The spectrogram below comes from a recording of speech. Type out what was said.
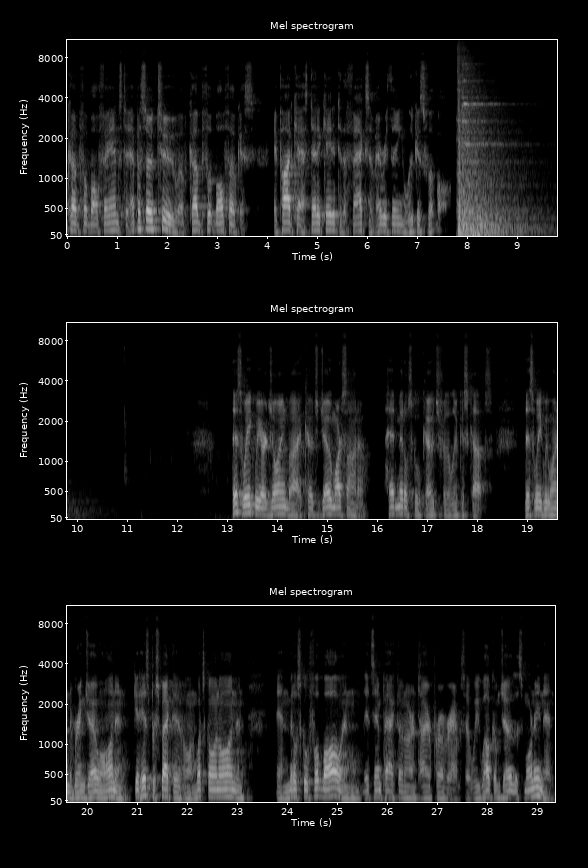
Cub football fans, to episode two of Cub Football Focus, a podcast dedicated to the facts of everything Lucas football. This week we are joined by Coach Joe Marsano, head middle school coach for the Lucas Cubs. This week we wanted to bring Joe on and get his perspective on what's going on in, in middle school football and its impact on our entire program. So we welcome Joe this morning. And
